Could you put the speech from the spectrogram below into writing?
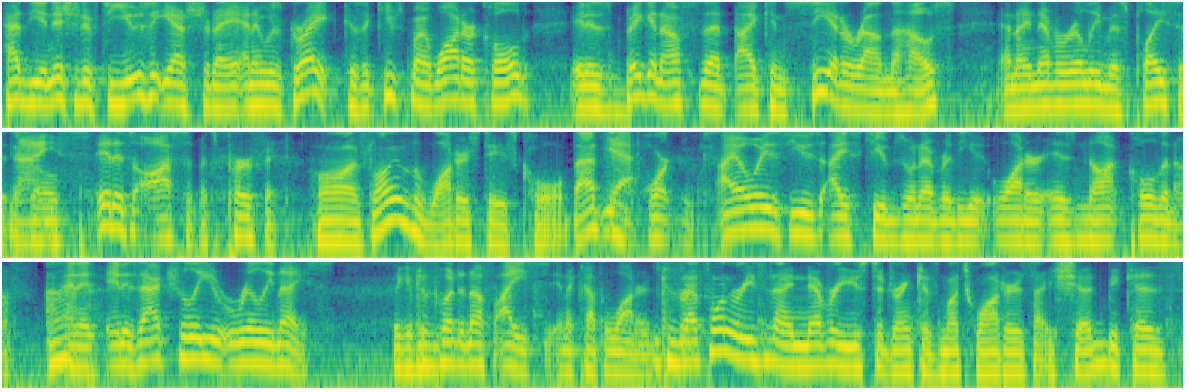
had the initiative to use it yesterday, and it was great because it keeps my water cold. It is big enough that I can see it around the house, and I never really misplace it. Nice. So it is awesome. It's perfect. Oh, as long as the water stays cold, that's Yeah. important. I always use ice cubes whenever the water is not cold enough, Ah. and it, it is actually really nice. Like if you put enough ice in a cup of water, Because that's one reason I never used to drink as much water as I should because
